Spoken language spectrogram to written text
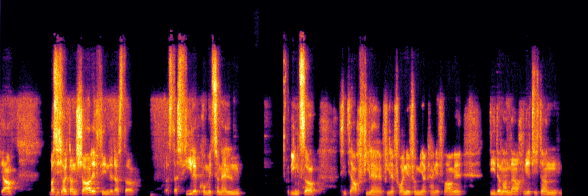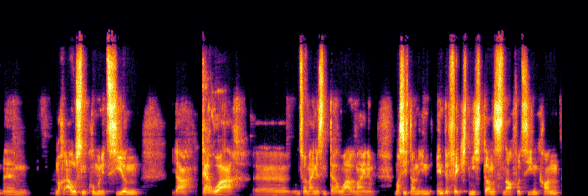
ja, was ich halt dann schade finde, dass da, dass das viele konventionellen Winzer sind ja auch viele, viele Freunde von mir, keine Frage, die dann halt auch wirklich dann ähm, nach außen kommunizieren, ja, Terroir. Äh, unsere Weine sind Terroirweine, was ich dann im Endeffekt nicht ganz nachvollziehen kann,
